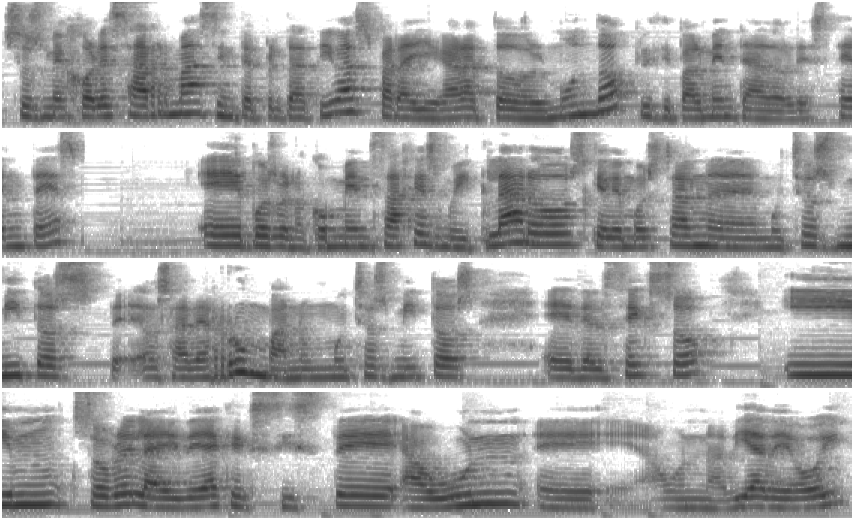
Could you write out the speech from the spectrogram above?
sus mejores armas interpretativas para llegar a todo el mundo, principalmente a adolescentes. Eh, pues bueno, con mensajes muy claros que demuestran eh, muchos mitos, o sea, derrumban muchos mitos del sexo y mm, sobre la idea que existe aún, aún a día de hoy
